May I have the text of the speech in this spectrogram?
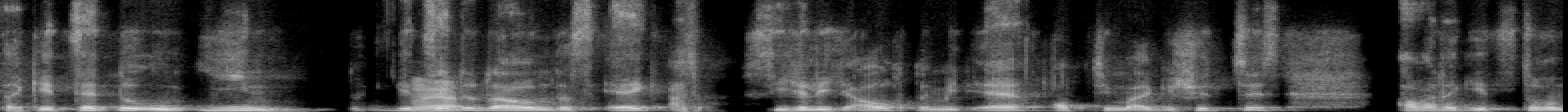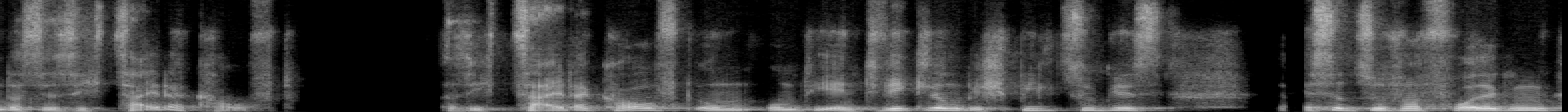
Da geht es nicht nur um ihn. Da geht es ja. nicht nur darum, dass er, also sicherlich auch, damit er optimal geschützt ist, aber da geht es darum, dass er sich Zeit erkauft. Dass er sich Zeit erkauft, um, um die Entwicklung des Spielzuges besser zu verfolgen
